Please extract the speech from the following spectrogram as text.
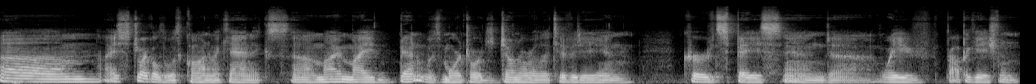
Um, I struggled with quantum mechanics. Uh, my my bent was more towards general relativity and curved space and uh, wave propagation.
